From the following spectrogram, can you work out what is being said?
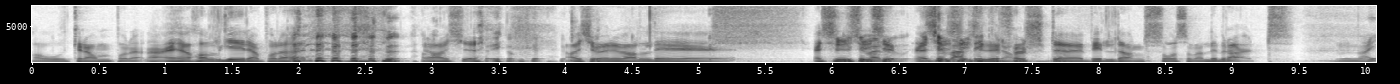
Halvkram på det. Nei, jeg er halvgira på det her. Jeg har ikke, jeg har ikke vært veldig Jeg syns Ikke ikke, jeg ikke syns ikke de første bildene så så veldig bra ut. Nei.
